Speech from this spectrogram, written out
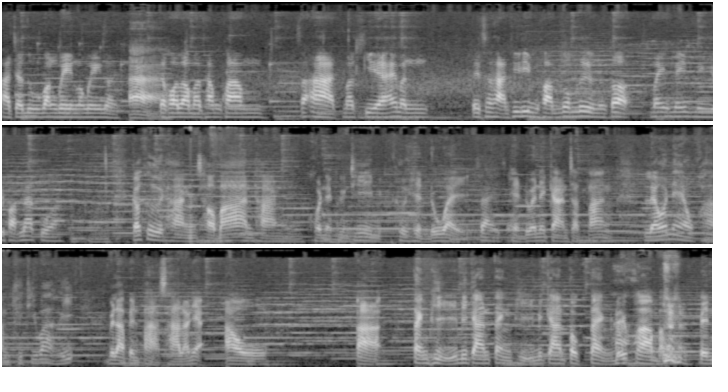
อาจจะดูวังเวงวังเวงหน่อย อ่าแต่พอเรามาทำความสะอาดมาเคลียร์ให้มัน เป็นสถานที่ที่มีความร่มรื่นมันก็ไม่ไม่ไม่มีความน่ากลัว ก็คือทางชาวบ้านทางคนในพื้นที่คือเห็นด้วยใช่ใช่เห็นด้วยในการจัดตั้ง แล้วแนวความคิดที่ว่าเฮ้ยเวลาเป็นป่าช้าแล้วเนี่ยเอาอ่าแต่งผีมีการแต่งผีมีการตกแต่งด้วยความแบบเป็น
